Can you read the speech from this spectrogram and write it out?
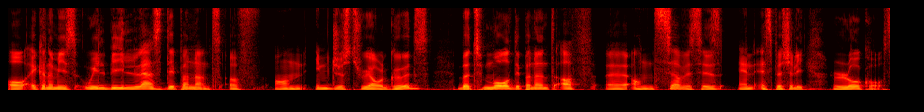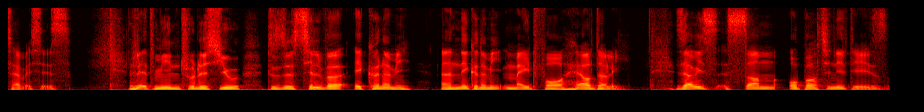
Our economies will be less dependent of on industrial goods, but more dependent of uh, on services and especially local services. Let me introduce you to the silver economy, an economy made for elderly. There is some opportunities,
